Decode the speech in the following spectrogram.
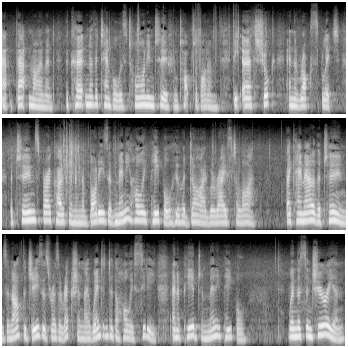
At that moment, the curtain of the temple was torn in two from top to bottom. The earth shook and the rocks split. The tombs broke open, and the bodies of many holy people who had died were raised to life. They came out of the tombs, and after Jesus' resurrection, they went into the holy city and appeared to many people. When the centurion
